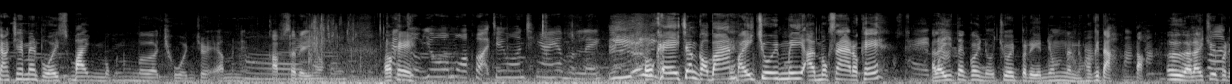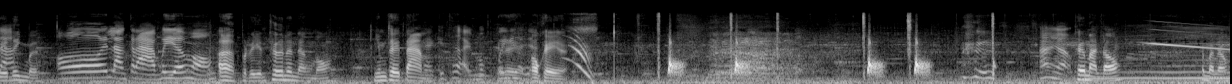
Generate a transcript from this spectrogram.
ចង់ចេះមែនព្រោះឲ្យស្បែកមុខនឹងមើលជ្រួញជួយអមនេះកប់សេរីហ្នឹងអូខេជួបយូរមកខ្វក់ជាងមុនឆ្ងាយមុនលេងអូខេចឹងក៏បានបីជួយមីឲ្យមុខស្អាតអូខេអូខេឥ ឡូវយើងទៅអង្គុយនោះជួយបរៀនខ្ញុំនៅនោះគេតាតោះអឺឥឡូវជួយបរៀននេះមើលអូយឡើងក្រាវាហ្មងអើបរៀនធ្វើនៅហ្នឹងហ្មងខ្ញុំធ្វើតាមតែគេធ្វើឲ្យមុខពីរអូខេអញធ្វើម៉ានដងធ្វើម៉ានដង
